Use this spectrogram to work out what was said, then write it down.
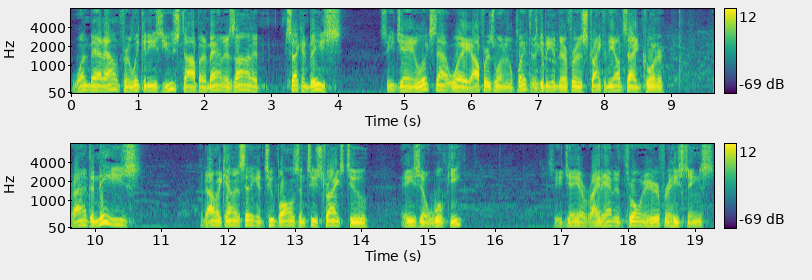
One man out for Lincoln East U stop, and a man is on at second base. CJ looks that way, offers one to the plate. That's going to be in there for a strike in the outside corner. Right at the knees. And now the count is sitting at two balls and two strikes to Asia Wilkie. CJ, a right handed thrower here for Hastings.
